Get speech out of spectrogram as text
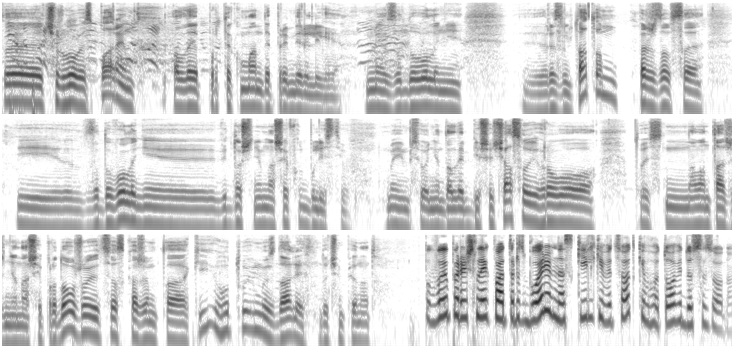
Це черговий спаринг, але проти команди прем'єр-ліги. Ми задоволені е, результатом, перш за все, і задоволені відношенням наших футболістів. Ми їм сьогодні дали більше часу ігрового, тобто навантаження наші продовжуються, скажімо так, і готуємось далі до чемпіонату. Ви перейшли екватор зборів. На скільки відсотків готові до сезону?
